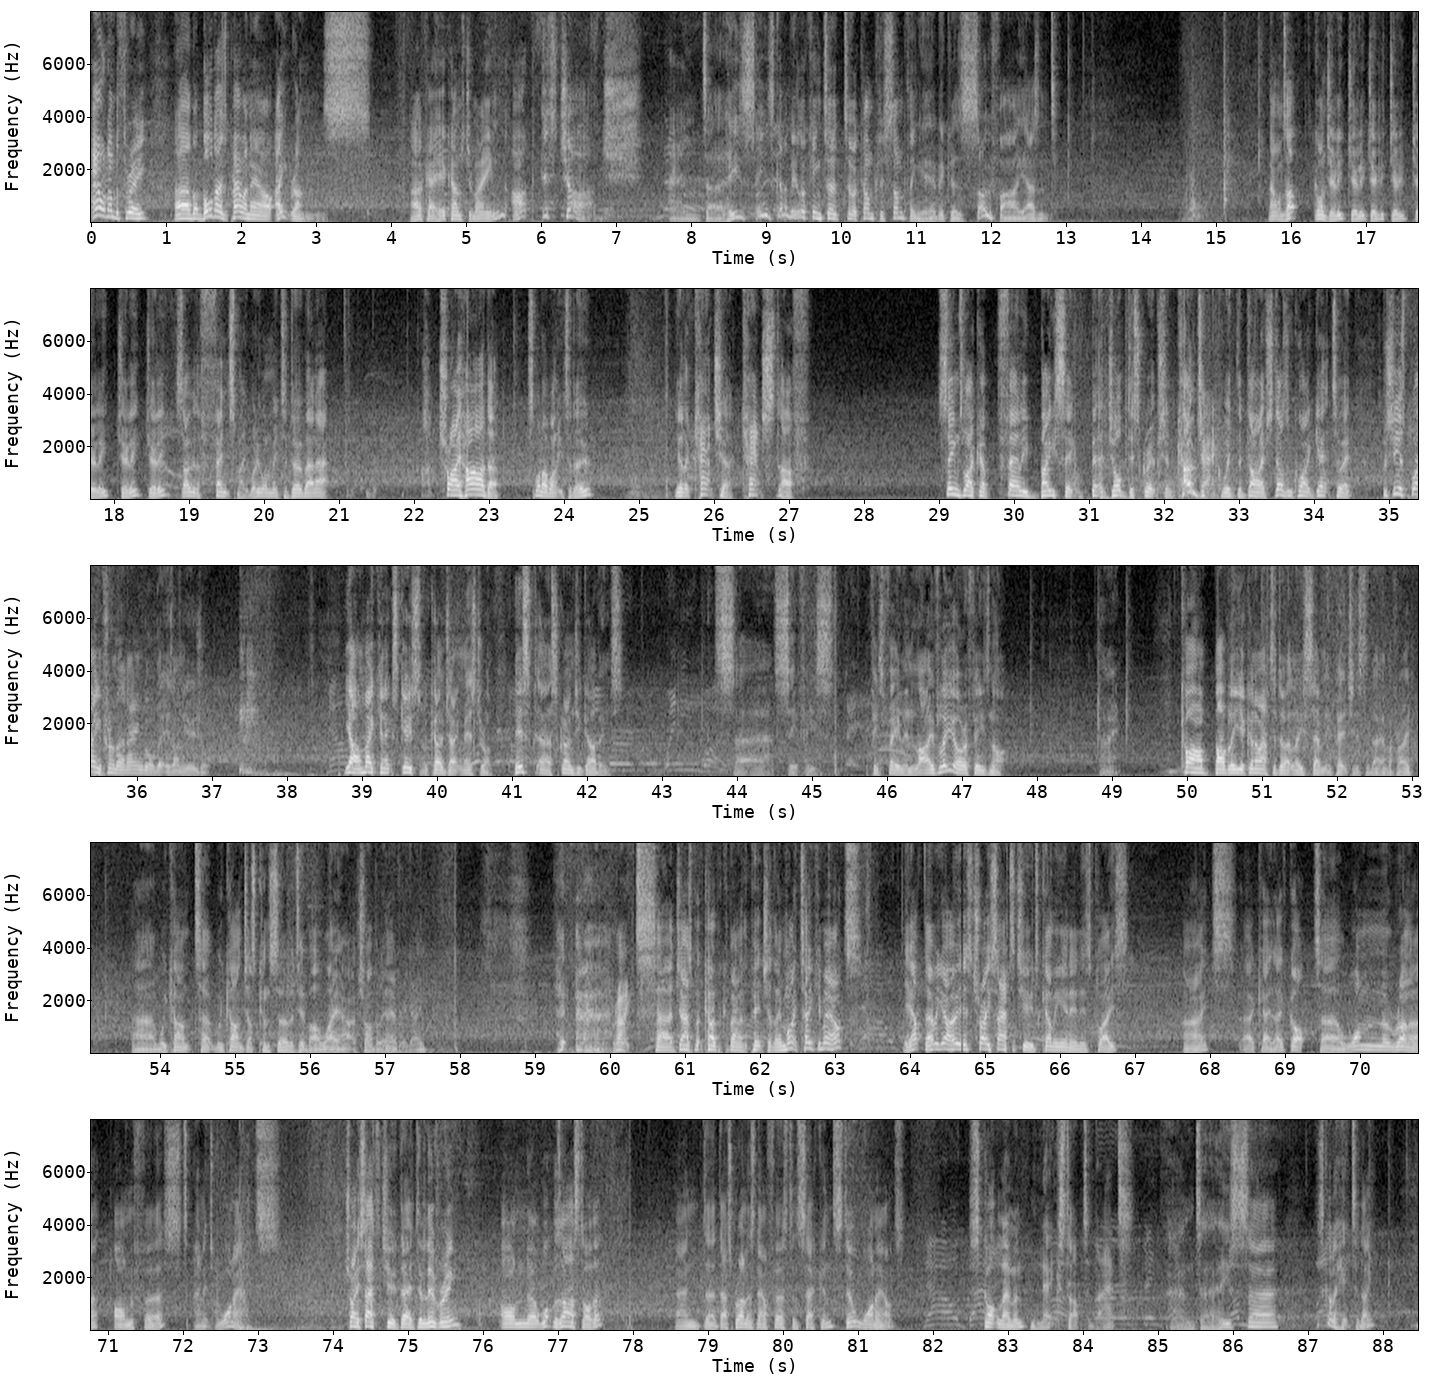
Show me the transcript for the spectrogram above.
Out number three, uh, but Bulldozer Power now eight runs. Okay, here comes Jermaine. Arc discharge, and uh, he's he's going to be looking to to accomplish something here because so far he hasn't. That one's up. Go on, Julie, Julie, Julie, Julie, Julie, Julie, Julie. It's over the fence, mate. What do you want me to do about that? Try harder. That's what I want you to do. You're the catcher. Catch stuff. Seems like a fairly basic bit of job description. Kojak with the dive. She doesn't quite get to it. But she is playing from an angle that is unusual. yeah, I'll make an excuse for Kojak Mistron. Here's uh, Scrungy Gubbins. Let's uh, see if he's if he's feeling lively or if he's not. All right. Come on, Bubbly. You're going to have to do at least 70 pitches today, I'm afraid. Uh, we can't uh, we can't just conservative our way out of trouble in every game. right, uh, Jasbert Copacabana, the pitcher. They might take him out. Yep, there we go. Here's Trace Attitude coming in in his place. All right. Okay, they've got uh, one runner on first, and it's one out. Trace Attitude there delivering on uh, what was asked of her. And uh, that's runners now first and second. Still one out. Scott Lemon next up to bat. And uh, he's, uh, he's got a hit today.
